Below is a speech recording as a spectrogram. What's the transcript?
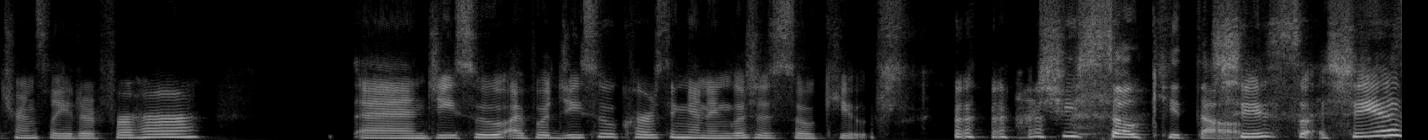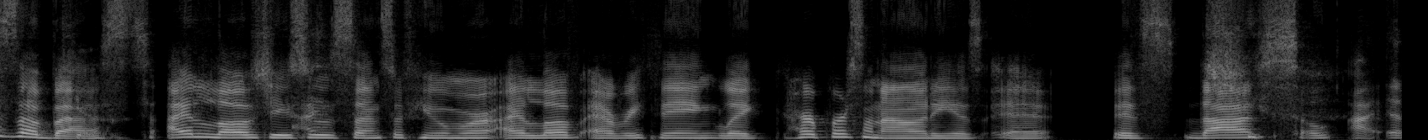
translated for her. And Jisoo, I put Jisoo cursing in English is so cute. She's so cute though. She's she is the Cute. best. I love Jisoo's sense of humor. I love everything. Like her personality is it. It's that She's so I, uh.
